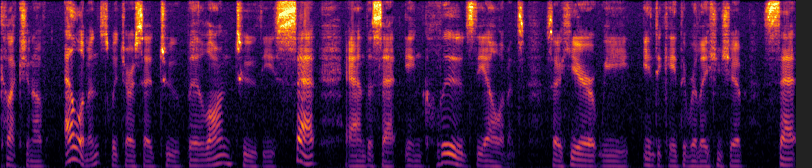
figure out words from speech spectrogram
collection of elements which are said to belong to the set, and the set includes the elements. So here we indicate the relationship set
